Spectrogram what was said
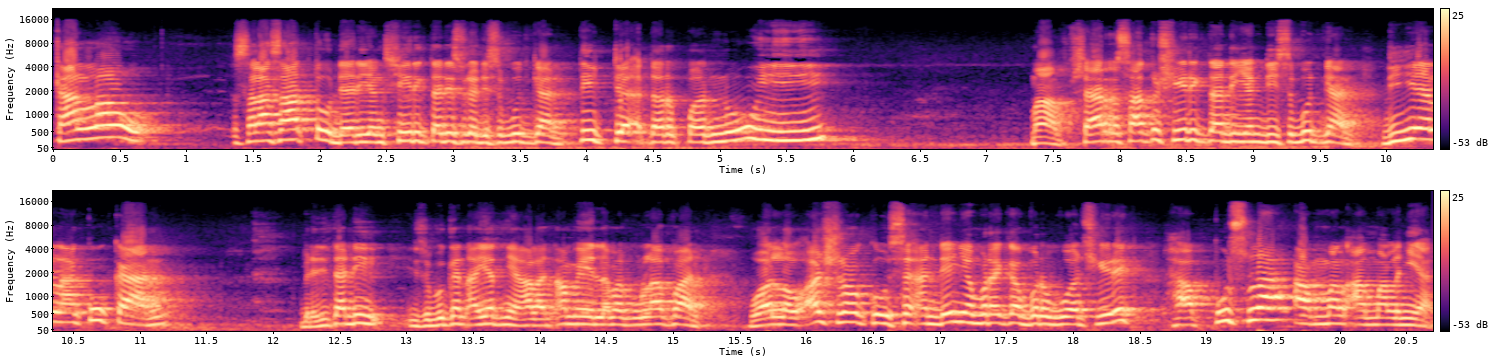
Kalau salah satu dari yang syirik tadi sudah disebutkan tidak terpenuhi Maaf, syarat satu syirik tadi yang disebutkan dia lakukan berarti tadi disebutkan ayatnya Al-An'am ayat 88 Walau asyraku seandainya mereka berbuat syirik, hapuslah amal-amalnya.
